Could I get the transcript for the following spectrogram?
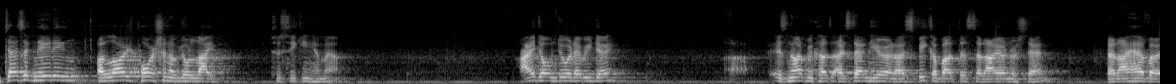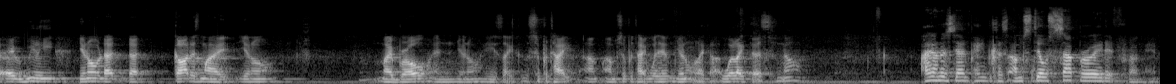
designating a large portion of your life to seeking Him out. I don't do it every day. Uh, it's not because I stand here and I speak about this that I understand, that I have a, a really, you know, that, that God is my, you know, my bro, and you know he's like super tight. I'm, I'm super tight with him. You know, like we're like this. No, I understand pain because I'm still separated from him,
